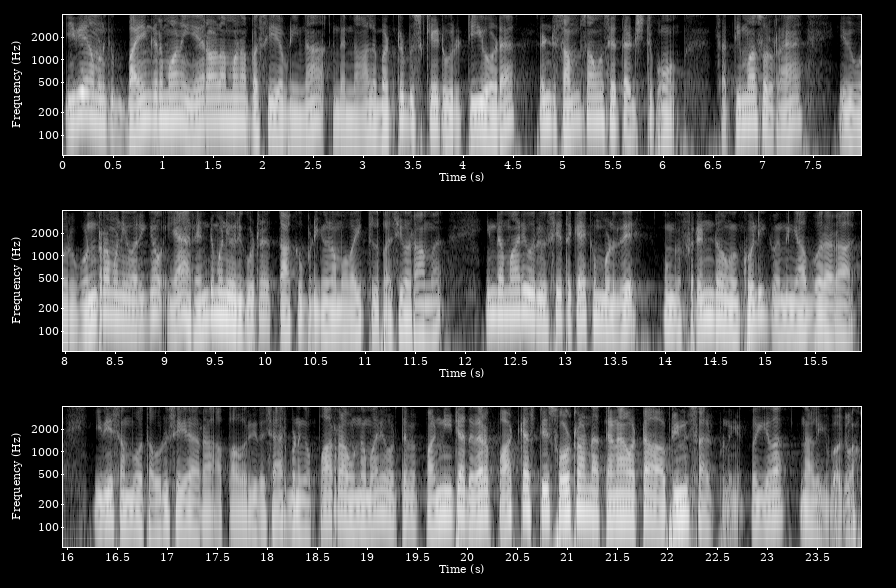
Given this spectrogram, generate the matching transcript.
இதே நம்மளுக்கு பயங்கரமான ஏராளமான பசி அப்படின்னா இந்த நாலு பட்டர் பிஸ்கெட் ஒரு டீயோட ரெண்டு சம்சாவும் சேர்த்து அடிச்சுட்டு போவோம். சத்தியமாக சொல்கிறேன் இது ஒரு ஒன்றரை மணி வரைக்கும் ஏன் ரெண்டு மணி வரைக்கும் கூட தாக்கு பிடிக்கும் நம்ம வயிற்றில் பசி வராமல் இந்த மாதிரி ஒரு விஷயத்தை கேட்கும் பொழுது உங்கள் ஃப்ரெண்டு உங்கள் கொலிக்கு வந்து ஞாபகம் வராரா? இதே சம்பவத்தை அவரு செய்கிறாரா அப்போ அவருக்கு இதை ஷேர் பண்ணுங்கள் பாடுறா உன்ன மாதிரி ஒருத்தர் பண்ணிவிட்டு அதை வேறு பாட்காஸ்ட்டே சொல்கிறான்டா தெனாவட்டா அப்படின்னு ஷேர் பண்ணுங்கள் ஓகேவா நாளைக்கு பார்க்கலாம்.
